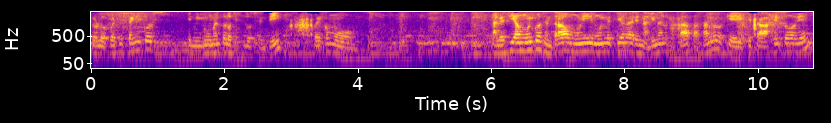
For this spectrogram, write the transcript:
Pero los jueces técnicos en ningún momento los, los sentí. Fue como, tal vez iba muy concentrado, muy muy metido en la adrenalina de lo que estaba pasando, que, que trabajé todo bien,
